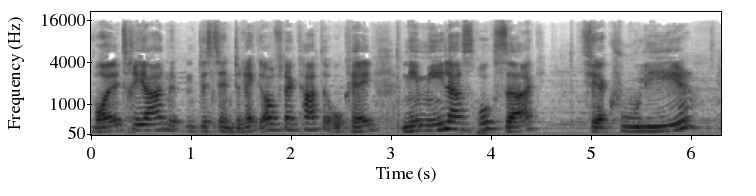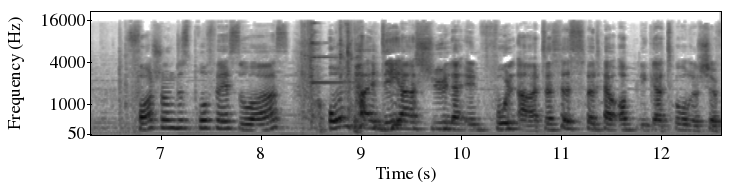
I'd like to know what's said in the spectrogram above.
Voltrian mit ein bisschen Dreck auf der Karte, okay. Nemelas Rucksack, Ferkuli, Forschung des Professors und Paldea-Schüler in Full Art. Das ist so der obligatorische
